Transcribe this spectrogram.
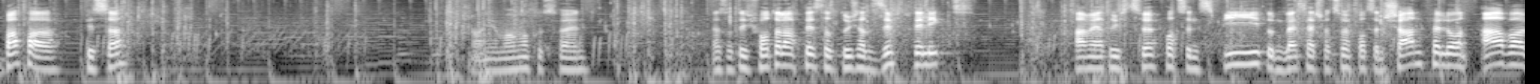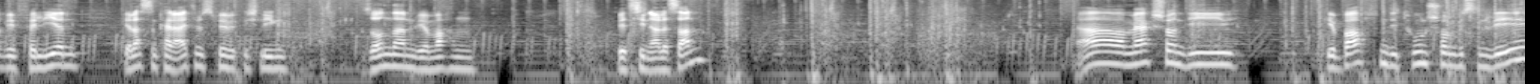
Buffer-Pisser. Ja, hier machen wir kurz rein. Das ist natürlich vorteilhaft ist, dass durch das Sift-Relikt haben wir natürlich 12% Speed und gleichzeitig 12% Schaden verloren. Aber wir verlieren, wir lassen keine Items mehr wirklich liegen, sondern wir machen, wir ziehen alles an. Ja, man merkt schon, die gebuffen, die tun schon ein bisschen weh.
